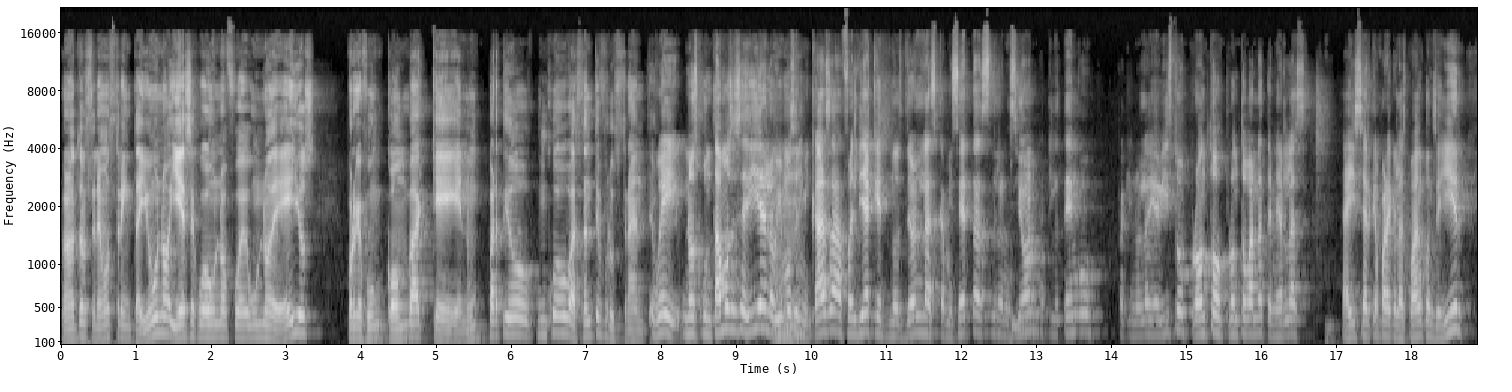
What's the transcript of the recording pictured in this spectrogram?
pero nosotros tenemos 31 y ese juego 1 fue uno de ellos. Porque fue un comeback que en un partido, un juego bastante frustrante. Güey, nos juntamos ese día, lo vimos Ujú. en mi casa. Fue el día que nos dieron las camisetas de la Nación. Aquí la tengo, para quien no la había visto. Pronto, pronto van a tenerlas ahí cerca para que las puedan conseguir.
